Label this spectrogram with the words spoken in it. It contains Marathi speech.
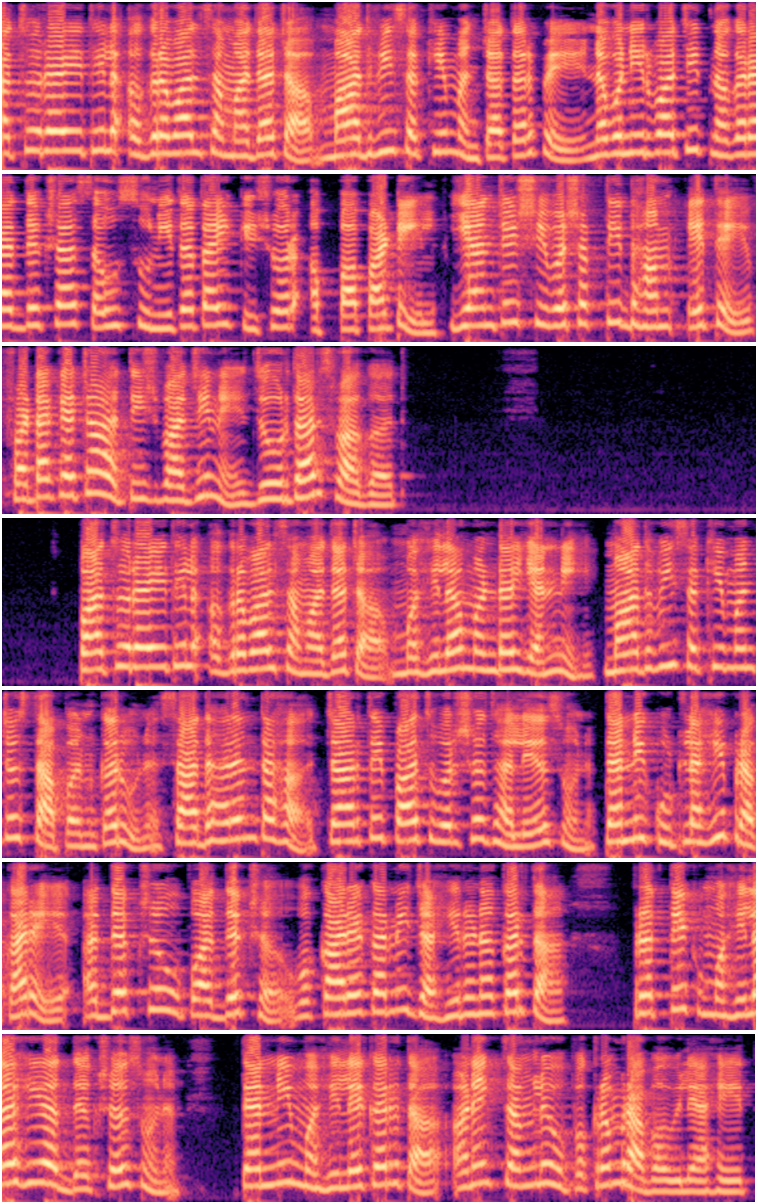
पाचोरा येथील अग्रवाल समाजाच्या माधवी सखी मंचातर्फे नवनिर्वाचित नगराध्यक्षा सौ सुनीताताई किशोर अप्पा पाटील यांचे शिवशक्ती धाम येथे फटाक्याच्या आतिषबाजीने जोरदार स्वागत. पाचोरा येथील अग्रवाल समाजाच्या महिला मंडळ यांनी माधवी सखी मंच स्थापन करून साधारणत चार ते पाच वर्ष झाले असून त्यांनी कुठल्याही प्रकारे अध्यक्ष उपाध्यक्ष व कार्यकारिणी जाहीर न करता प्रत्येक महिला ही अध्यक्ष असून त्यांनी महिलेकरता अनेक चांगले उपक्रम राबविले आहेत.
